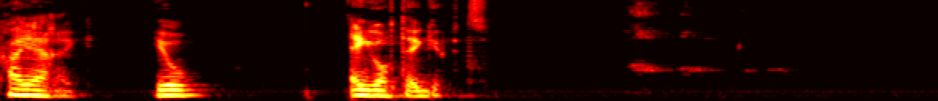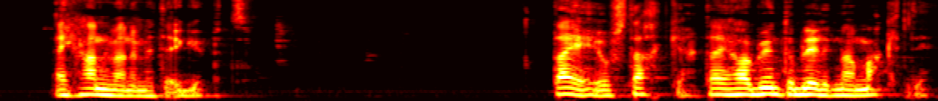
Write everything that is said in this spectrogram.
Hva gjør jeg? Jo, jeg går til Egypt. Jeg henvender meg til Egypt. De er jo sterke. De har begynt å bli litt mer mektige.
